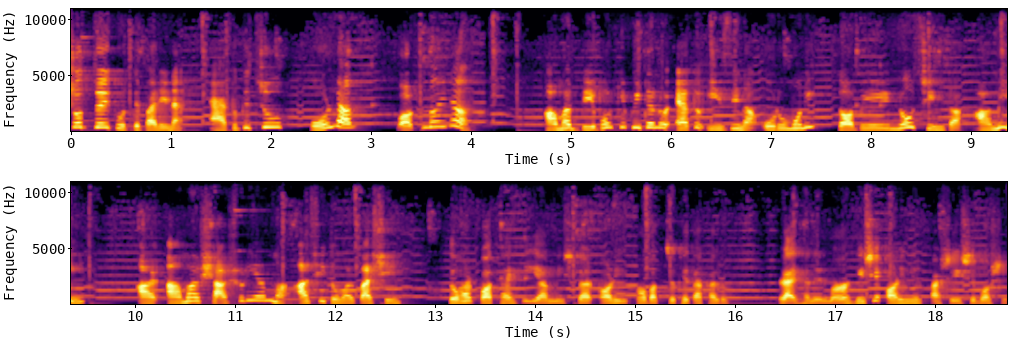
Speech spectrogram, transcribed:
সহ্যই করতে পারে না। এত কিছু করলাম পটলই না? আমার দেবরকে পিটানো এত ইজি না অরুমণি। তবে নো চিন্তা আমি আর আমার শাশুড়ি আম্মা আছি তোমার পাশে। তোহার কথায় হিয়া মিষ্টার অরিন অবাক চোখে তাকালো। রায়হানের মা হেসে অরিনের পাশে এসে বসে।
